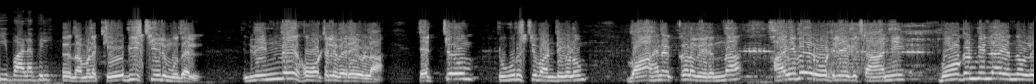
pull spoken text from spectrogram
ഈ വളവിൽ. നമ്മൾ കെ ബി സ്റ്റീൽ മുതൽ വിൻവേ ഹോട്ടൽ വരെയുള്ള ഏറ്റവും ടൂറിസ്റ്റ് വണ്ടികളും വാഹനങ്ങൾ വരുന്ന ഹൈവേ റോഡിലേക്ക് ചാഞ്ഞ് ബോഗൺവില്ല എന്നുള്ള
